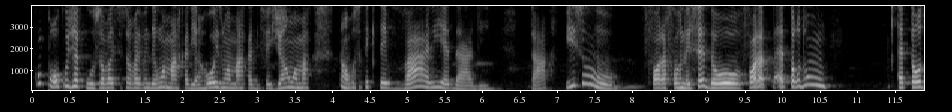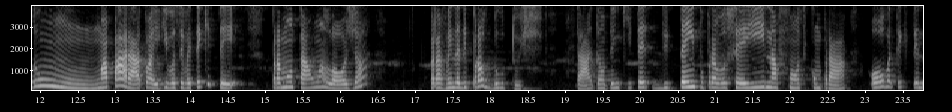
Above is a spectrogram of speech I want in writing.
com poucos recursos. Só vai, você só vai vender uma marca de arroz, uma marca de feijão, uma marca. Não, você tem que ter variedade, tá? Isso fora fornecedor, fora é todo um é todo um, um aparato aí que você vai ter que ter para montar uma loja para venda de produtos, tá? Então tem que ter de tempo para você ir na fonte comprar ou vai ter que ter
